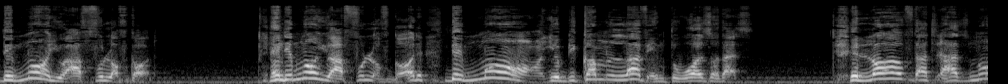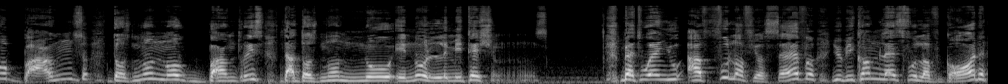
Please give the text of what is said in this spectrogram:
the more you are full of God. And the more you are full of God, the more you become loving towards others. A love that has no bounds, does not know boundaries, that does not know no limitations. But when you are full of yourself, you become less full of God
